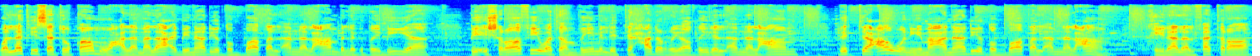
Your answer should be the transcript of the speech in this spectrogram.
والتي ستقام على ملاعب نادي ضباط الأمن العام بالقضيبية بإشراف وتنظيم الاتحاد الرياضي للأمن العام بالتعاون مع نادي ضباط الأمن العام خلال الفترة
